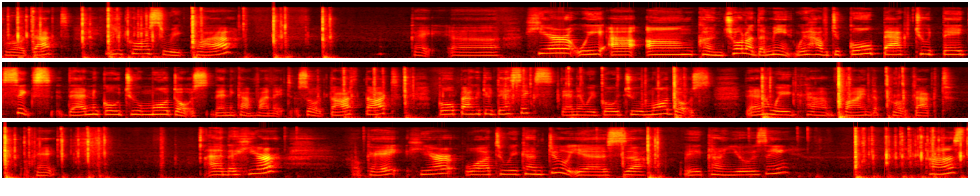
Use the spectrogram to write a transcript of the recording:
Product equals require Okay, uh, here we are on controller domain. We have to go back to day 6, then go to models, then you can find it. So dot dot, go back to day 6, then we go to models, then we can find the product. Okay, and here, okay, here what we can do is uh, we can using const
